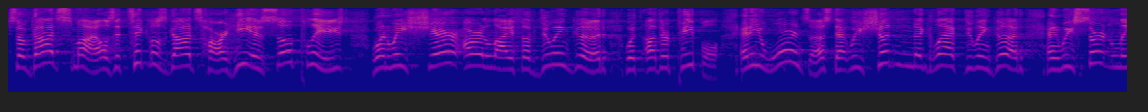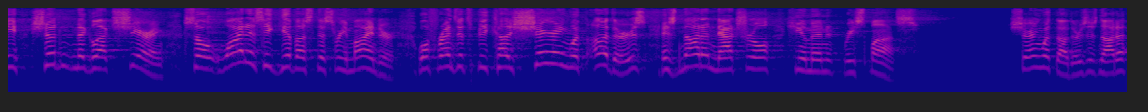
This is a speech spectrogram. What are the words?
So God smiles, it tickles God's heart. He is so pleased when we share our life of doing good with other people. And He warns us that we shouldn't neglect doing good, and we certainly shouldn't neglect sharing. So, why does He give us this reminder? Well, friends, it's because sharing with others is not a natural human response. Sharing with others is not a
